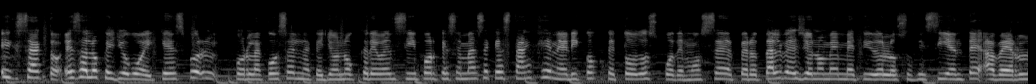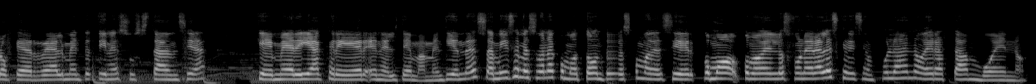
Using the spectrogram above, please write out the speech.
Exacto, es a lo que yo voy, que es por, por la cosa en la que yo no creo en sí, porque se me hace que es tan genérico que todos podemos ser, pero tal vez yo no me he metido lo suficiente a ver lo que realmente tiene sustancia que me haría creer en el tema, ¿me entiendes? A mí se me suena como tonto, es como decir, como, como en los funerales que dicen, fulano era tan bueno.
